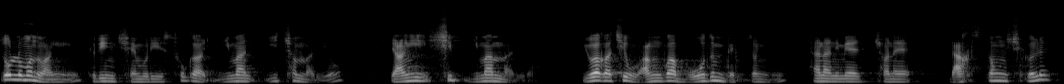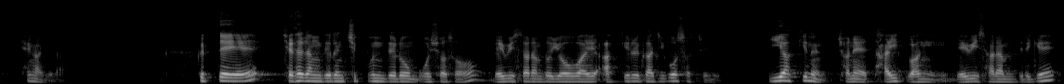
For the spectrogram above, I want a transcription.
솔로몬 왕이 드린 제물이 소가 2만 2천 마리요 양이 12만 마리라. 이와 같이 왕과 모든 백성이 하나님의 전에 낙성식을 행하니라. 그때에 제사장들은 직분대로 모셔서 레위 사람도 여호와의 악기를 가지고 섰으니 이 악기는 전에 다윗 왕이 레위 사람들에게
